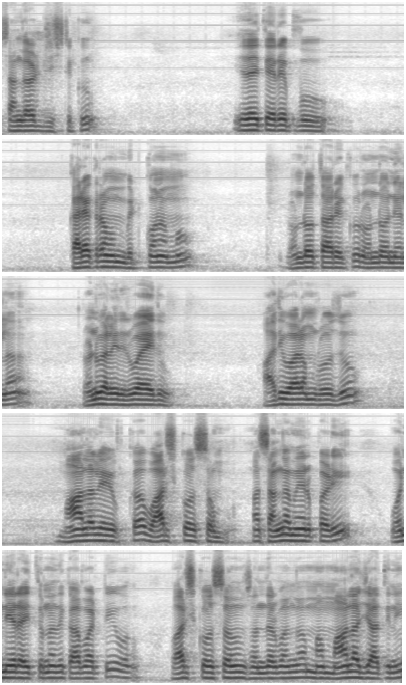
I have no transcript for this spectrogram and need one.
సంగారెడ్డి డిస్టిక్ ఏదైతే రేపు కార్యక్రమం పెట్టుకున్నామో రెండో తారీఖు రెండో నెల రెండు వేల ఇరవై ఐదు ఆదివారం రోజు మాలల యొక్క వార్షికోత్సవం మా సంఘం ఏర్పడి వన్ ఇయర్ అవుతున్నది కాబట్టి వార్షికోత్సవం సందర్భంగా మా మాల జాతిని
